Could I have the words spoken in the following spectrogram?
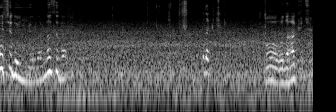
Nasıl da yiyorlar, nasıl da? Bu da küçük. Oo, o daha küçük.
